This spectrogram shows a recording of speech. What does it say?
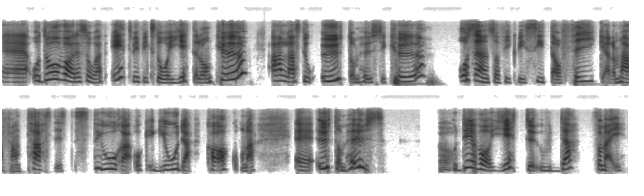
Mm. och då var det så att ett, vi fick stå i jättelång kö. Alla stod utomhus i kö. Och sen så fick vi sitta och fika de här fantastiskt stora och goda kakorna eh, utomhus. Ja. Och det var jätteudda för mig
